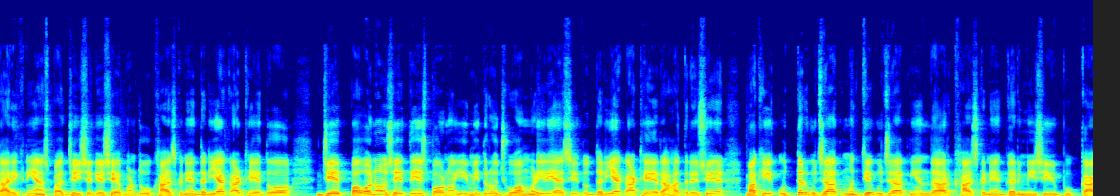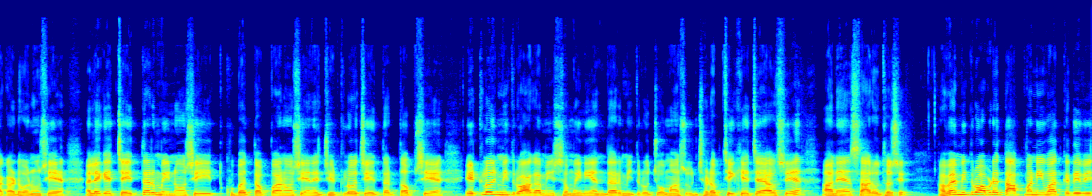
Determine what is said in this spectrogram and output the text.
તારીખની આસપાસ જઈ શકે છે. પરંતુ ખાસ કરીને દરિયાકાંઠે તો જે પવનો છે તેજ પવનો એ મિત્રો જોવા મળી રહ્યા છે. તો દરિયાકાંઠે રાહત રહેશે. બાકી ઉત્તર ગુજરાત, મધ્ય ગુજરાતની અંદર ખાસ કરીને ગરમી છે, ભૂક્કા કાઢવાનું છે. એટલે કે ચૈતર મહિનો છે એ ખૂબ જ તપવાનો છે અને જેટલો ચૈતર તપશે એટલો જ મિત્રો આગામી સમયની અંદર મિત્રો ચોમાસું ઝડપથી ખેંચાઈ આવશે અને સારું થશે. હવે મિત્રો આપણે તાપમાનની વાત કરી દેવી,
